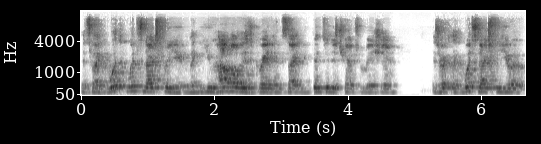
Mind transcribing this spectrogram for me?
It's like, what what's next for you? Like you have all this great insight. You've been through this transformation. Is there like what's next for you?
